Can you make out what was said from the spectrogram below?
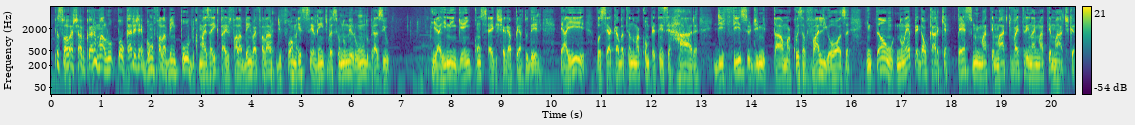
O pessoal achava que eu era maluco. Pô, o cara já é bom, fala bem em público, mas aí que tá, ele fala bem, vai falar de forma excelente, vai ser o número um do Brasil. E aí ninguém consegue chegar perto dele. E aí você acaba tendo uma competência rara, difícil de imitar, uma coisa valiosa. Então, não é pegar o cara que é péssimo em matemática e vai treinar em matemática.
